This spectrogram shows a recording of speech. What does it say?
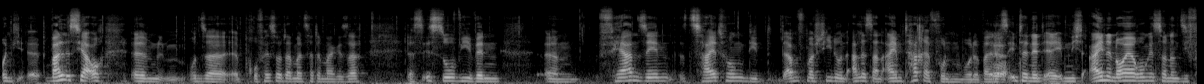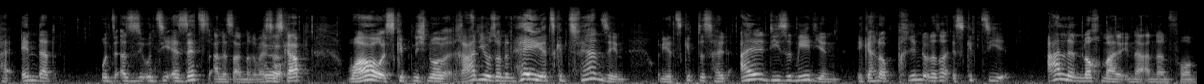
und äh, weil es ja auch, ähm, unser Professor damals hatte mal gesagt, das ist so wie wenn ähm, Fernsehen, Zeitung, die Dampfmaschine und alles an einem Tag erfunden wurde, weil ja. das Internet ja eben nicht eine Neuerung ist, sondern sie verändert und, also sie, und sie ersetzt alles andere. Weißt ja. du, es gab, wow, es gibt nicht nur Radio, sondern hey, jetzt gibt's Fernsehen. Und jetzt gibt es halt all diese Medien, egal ob Print oder so, es gibt sie alle nochmal in einer anderen Form.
